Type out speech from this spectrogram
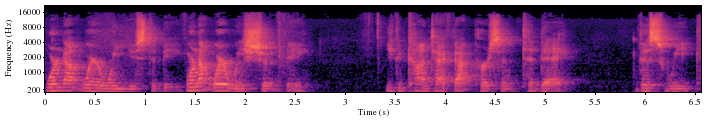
we're not where we used to be. We're not where we should be. You could contact that person today, this week.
